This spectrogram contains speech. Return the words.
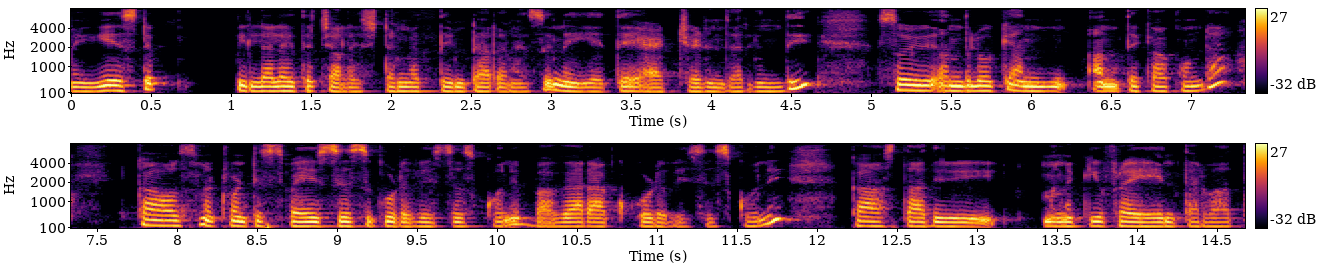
నెయ్యి వేస్తే పిల్లలు అయితే చాలా ఇష్టంగా తింటారనేసి నెయ్యి అయితే యాడ్ చేయడం జరిగింది. సో అందులోకి అంతేకాకుండా కావాల్సినటువంటి స్పైసెస్ కూడా వేసేసుకొని బగారాకు కూడా వేసేసుకొని కాస్త అది మనకి ఫ్రై అయిన తర్వాత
